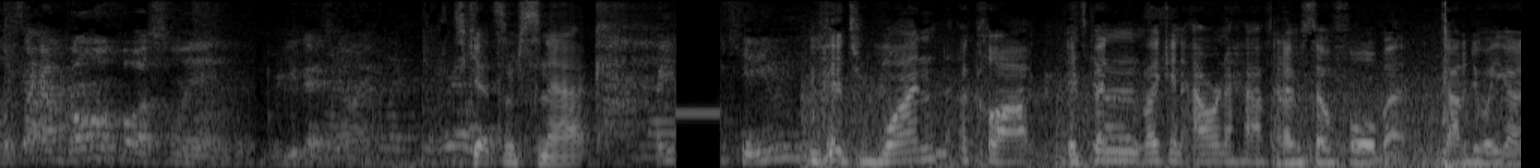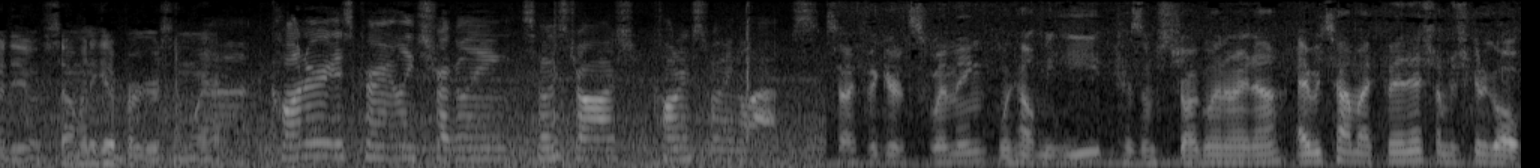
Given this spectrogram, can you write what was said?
Looks like I'm going for a swing. Where you guys going? Let's get some snack. Are you kidding me? It's one o'clock. It's been like an hour and a half, and I'm so full. But gotta do what you gotta do. So I'm gonna get a burger somewhere. Connor is currently struggling. So is Josh. Connor's swimming laps. So I figured swimming would help me eat because I'm struggling right now. Every time I finish, I'm just gonna go,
